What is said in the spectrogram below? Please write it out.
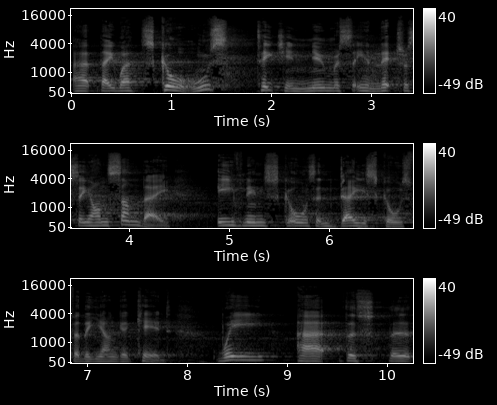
Uh, they were schools teaching numeracy and literacy on Sunday, evening schools and day schools for the younger kid. We, uh, the, the,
